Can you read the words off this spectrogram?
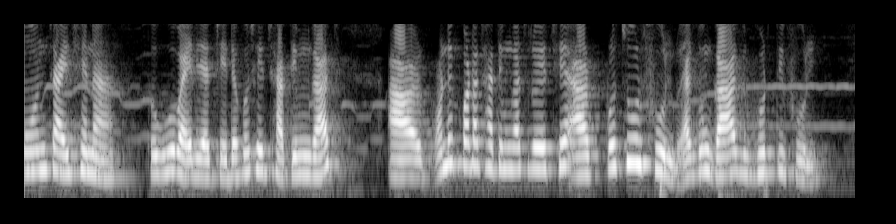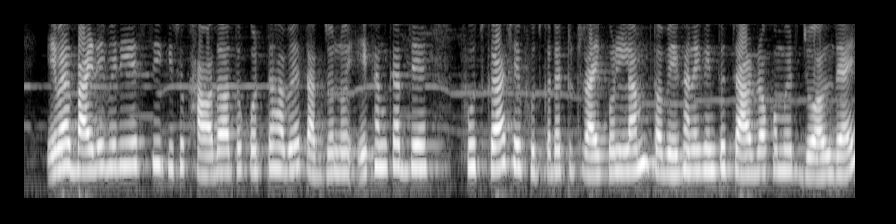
মন চাইছে না, তবুও বাইরে যাচ্ছে। দেখো সেই ছাতিম গাছ। আর অনেক কটা ছাতিম গাছ রয়েছে আর প্রচুর ফুল, একদম গাছ ভর্তি ফুল। এবার বাইরে বেরিয়ে এসেছি, কিছু খাওয়া দাওয়া তো করতে হবে, তার জন্য এখানকার যে ফুচকা, সেই ফুচকাটা একটু ট্রাই করলাম। তবে এখানে কিন্তু চার রকমের জল দেয়,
